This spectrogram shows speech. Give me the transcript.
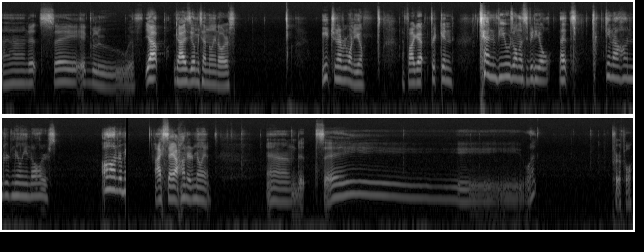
And it's a igloo with... Yep, guys, you owe me $10 million. Each and every one of you. If I get freaking 10 views on this video, that's freaking a $100 million. A hundred million. I say a hundred million. And it's a... What? Purple.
